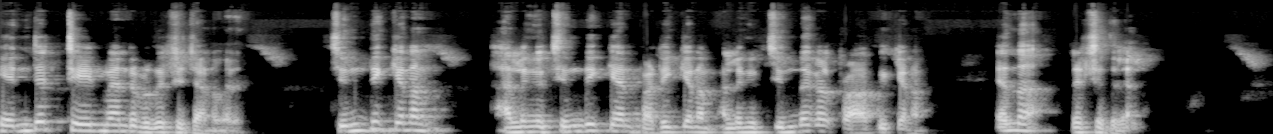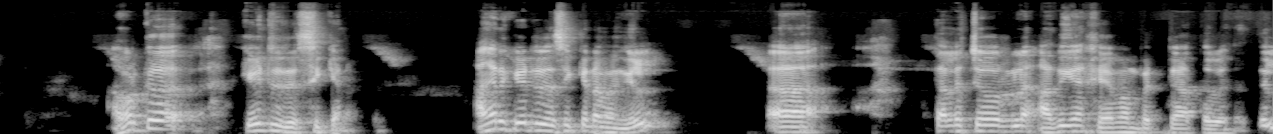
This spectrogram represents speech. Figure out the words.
എന്റർടൈൻമെന്റ് പ്രതീക്ഷിച്ചാണ് വരുന്നത്. ചിന്തിക്കണം അല്ലെങ്കിൽ ചിന്തിക്കാൻ പഠിക്കണം അല്ലെങ്കിൽ ചിന്തകൾ പ്രാപിക്കണം എന്ന ലക്ഷ്യത്തിലല്ല അവർക്ക് കേട്ട് രസിക്കണം. അങ്ങനെ കേട്ട് രസിക്കണമെങ്കിൽ തലച്ചോറിന് അധികം ഹേമം പറ്റാത്ത വിധത്തിൽ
